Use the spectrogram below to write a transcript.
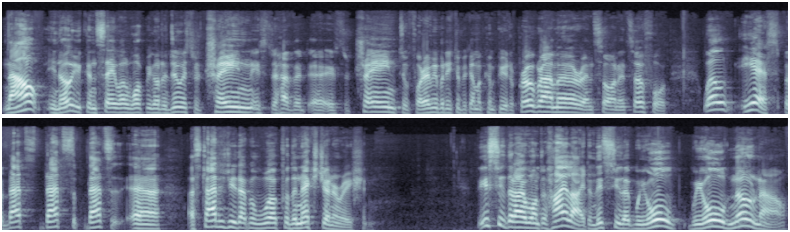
Now, you know, you can say, well, what we've got to do is to train, is to have the, uh, is to train to, for everybody to become a computer programmer and so on and so forth. Well, yes, but that's, that's, that's uh, a strategy that will work for the next generation. The issue that I want to highlight, and the issue that we all, we all know now,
